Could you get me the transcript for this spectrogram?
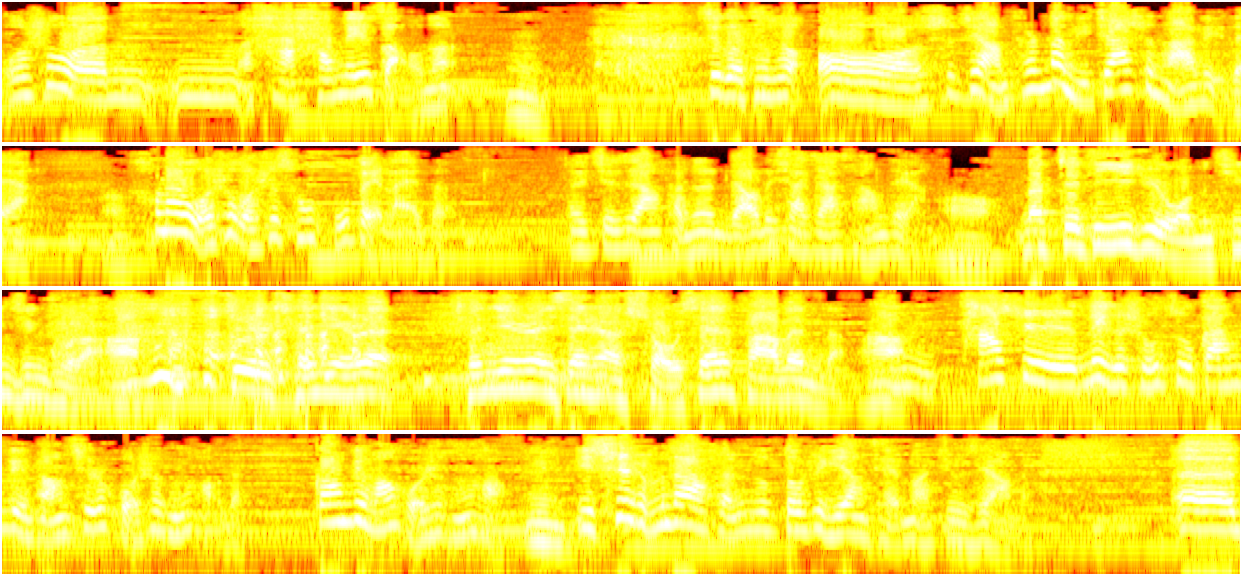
我说我嗯还还没找呢。嗯。结果他说哦是这样，他说那你家是哪里的呀？后来我说我是从湖北来的，呃，就这样，反正聊了一下家常，这样。哦，那这第一句我们听清楚了啊，这是陈景润，陈景润先生首先发问的啊。嗯，他是那个时候住刚病房，其实伙食很好的，刚病房伙食很好。嗯，你吃什么的，反正都都是一样钱嘛，就是这样的。呃，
